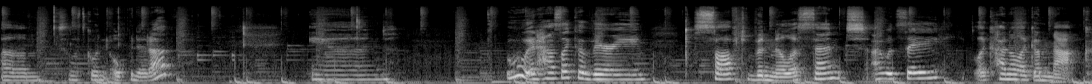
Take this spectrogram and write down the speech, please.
Um, so let's go and open it up. And, ooh, it has like a very soft vanilla scent, I would say. Like kind of like a MAC.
